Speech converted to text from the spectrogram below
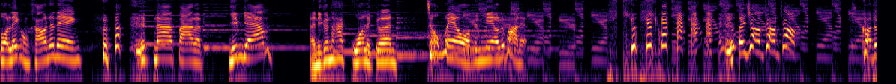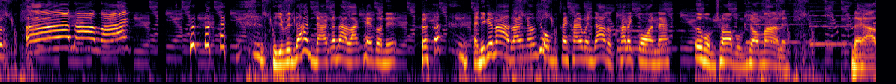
ตัวเล็กของเขานั่นเอง หน้าตาแบบยิ้มแย้ม อันนี้ก็น่ากลัวเหลือเกิน เจ้าแมวอะเป็นแมวหรือเปล่าเนี่ย เฮ้ยชอบชอบชอบขอดูอ่าน่ารักถึงจะเป็นด้านดาก็น่ารักแค่ตัวนี้ อันนี้ก็น่ารักนะท่านผู้ชมคล้ายๆวันด้าแบบฆาตกรนะเออผมชอบผมชอบมากเลยนะครับ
